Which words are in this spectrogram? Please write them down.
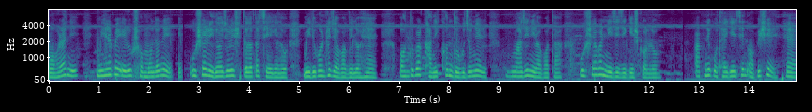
মহারানী? মেহরাবের এরূপ সম্বোধনে উষার হৃদয় জুড়ে শীতলতা চেয়ে গেল। মৃদু কণ্ঠে জবাব দিল হ্যাঁ অন্তপর খানিকক্ষণ দুজনের মাঝে নিরাপত্তা উষা আবার নিজে জিজ্ঞেস করল, আপনি কোথায় গিয়েছেন অফিসে? হ্যাঁ।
